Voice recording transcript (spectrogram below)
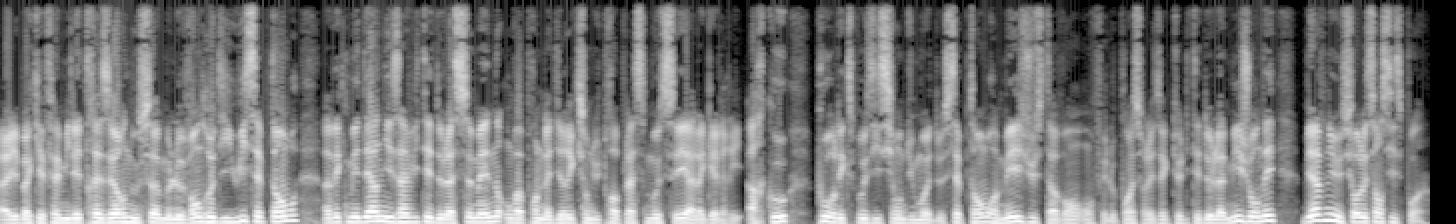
Allez, Bac FM, il est 13h, nous sommes le vendredi 8 septembre. Avec mes derniers invités de la semaine, on va prendre la direction du 3 Place Mossé à la galerie Arco pour l'exposition du mois de septembre. Mais juste avant, on fait le point sur les actualités de la mi-journée. Bienvenue sur le 106 points.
